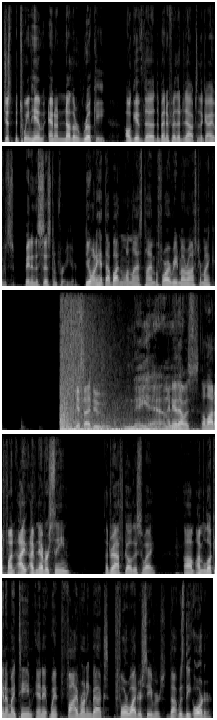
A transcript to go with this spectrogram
just between him and another rookie. I'll give the the benefit of the doubt to the guy who's been in the system for a year. do you want to hit that button one last time before I read my roster, Mike? Yes, I do. Mayhem. I knew that was a lot of fun. I, I've never seen a draft go this way. Um, I'm looking at my team, and it went five running backs, four wide receivers. That was the order.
